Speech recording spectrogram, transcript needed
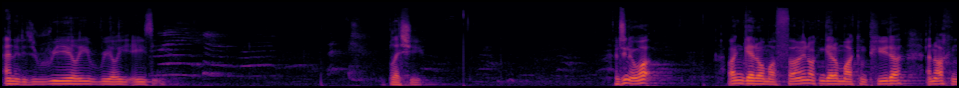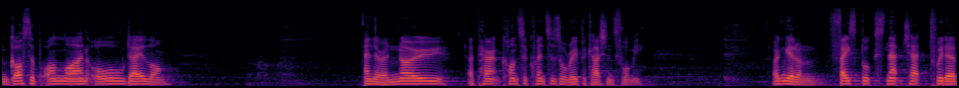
And it is really, really easy. Bless you. And do you know what? I can get on my phone, I can get on my computer, and I can gossip online all day long. And there are no apparent consequences or repercussions for me. I can get on Facebook, Snapchat, Twitter,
